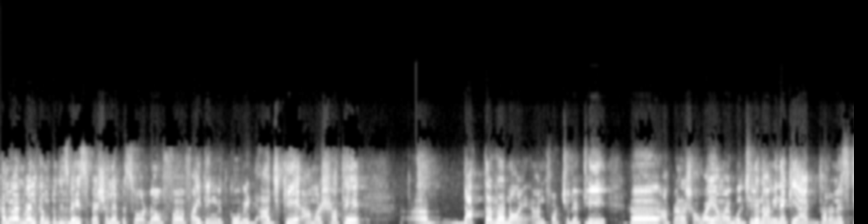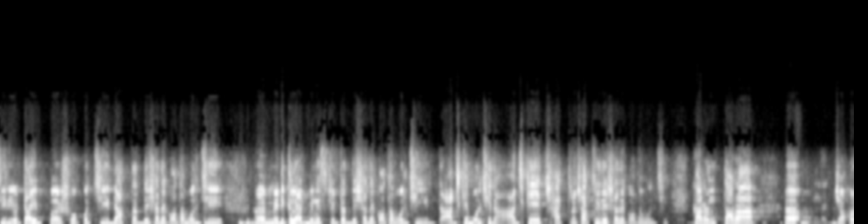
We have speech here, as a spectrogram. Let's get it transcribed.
Hello and welcome to this very special episode of fighting with Covid আজকে আমার সাথে ডাক্তাররা নয়। আনফর্চুনেটলি আপনারা সবাই আমায় বলছিলেন, আমি নাকি এক ধরনের স্টিরিও টাইপ শো করছি, ডাক্তারদের সাথে কথা বলছি মেডিকেল অ্যাডমিনিস্ট্রেটরদের সাথে কথা বলছি। আজকে বলছি না, আজকে ছাত্রছাত্রীদের সাথে কথা বলছি। কারণ তারা যখন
